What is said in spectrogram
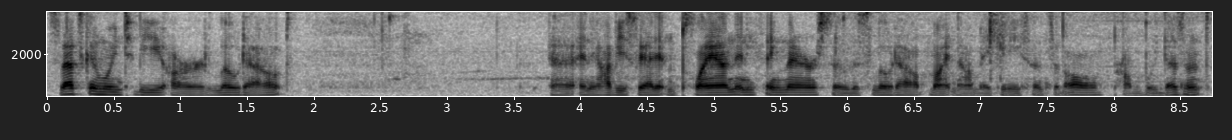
So that's going to be our loadout. Uh, and obviously I didn't plan anything there, so this loadout might not make any sense at all. Probably doesn't.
